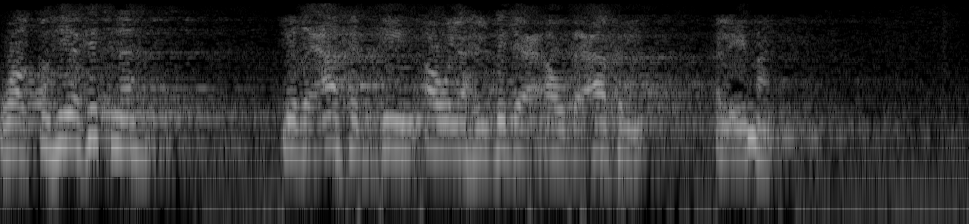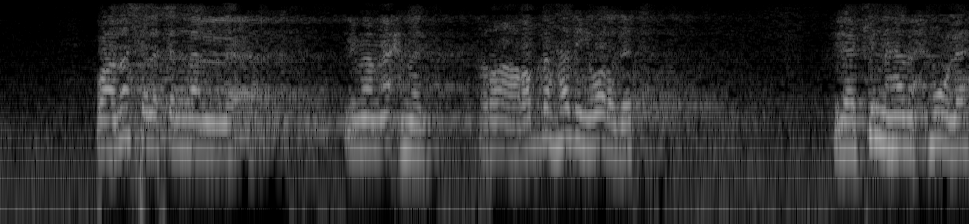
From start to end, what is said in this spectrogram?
وهي فتنة لضعاف الدين أو له البدع أو ضعاف الإيمان. ومسألة أن الإمام أحمد رأى ربه هذه وردت لكنها محمولة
